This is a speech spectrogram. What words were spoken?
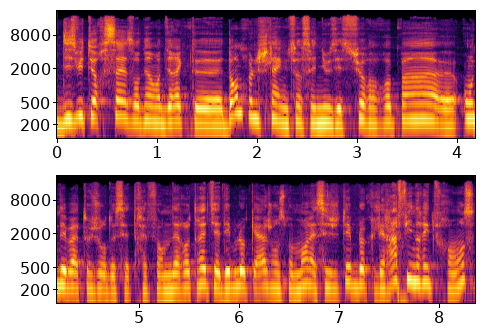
18h16, on est en direct dans Punchline sur CNews et sur Europe 1. On débat toujours de cette réforme des retraites. Il y a des blocages en ce moment. La CGT bloque les raffineries de France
